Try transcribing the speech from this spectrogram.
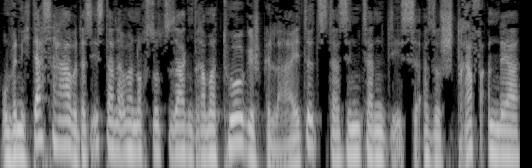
Und wenn ich das habe, das ist dann aber noch sozusagen dramaturgisch geleitet, da sind dann, ist also straff an der,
